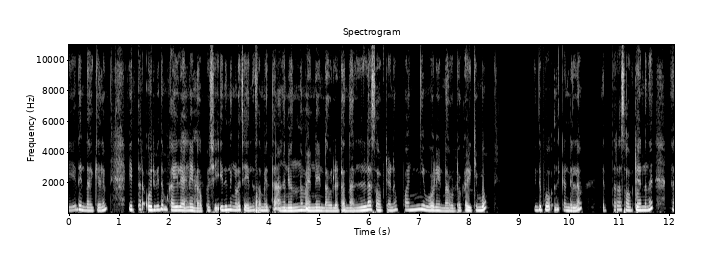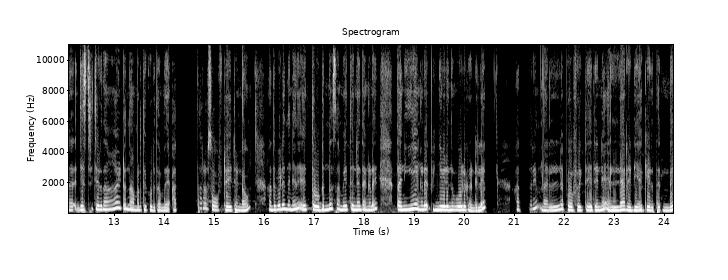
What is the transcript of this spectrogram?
ഏതുണ്ടാക്കിയാലും ഇത്ര ഒരുവിധം കയ്യിൽ എണ്ണ ഉണ്ടാവും പക്ഷേ ഇത് നിങ്ങൾ ചെയ്യുന്ന സമയത്ത് അങ്ങനെയൊന്നും എണ്ണ ഉണ്ടാവില്ല കേട്ടോ. നല്ല സോഫ്റ്റാണ് പഞ്ഞി പോലെ ഉണ്ടാവും കേട്ടോ കഴിക്കുമ്പോൾ ഇതിപ്പോൾ കണ്ടില്ല. എത്ര സോഫ്റ്റ് ആണെന്ന് ജസ്റ്റ് ചെറുതായിട്ടൊന്ന് അമർത്തി കൊടുത്താൽ മതി. അത്ര സോഫ്റ്റ് ആയിട്ടുണ്ടാവും. അതുപോലെ തന്നെ തൊടുന്ന സമയത്ത് തന്നെ അതങ്ങനെ തനിയെ അങ്ങോട്ട് പിഞ്ഞു വരുന്ന പോലെ കണ്ടില്ലേ? അത്രയും നല്ല പെർഫെക്റ്റ് ആയിട്ട് തന്നെ എല്ലാം റെഡിയാക്കി എടുത്തിട്ടുണ്ട്.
